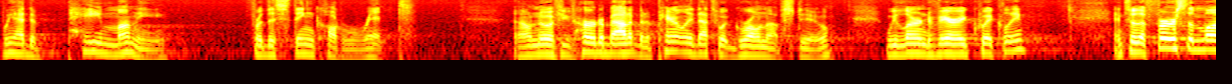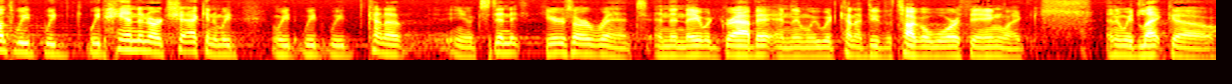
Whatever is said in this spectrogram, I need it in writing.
we had to pay money for this thing called rent. I don't know if you've heard about it, but apparently that's what grown ups do. We learned very quickly. And so the first of the month, we'd, we'd, we'd hand in our check and we'd, we'd, we'd, we'd kind of you know, extend it, here's our rent. And then they would grab it, and then we would kind of do the tug of war thing, like, and then we'd let go.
